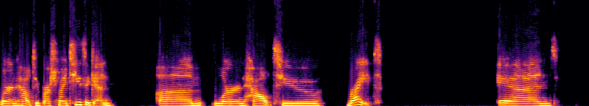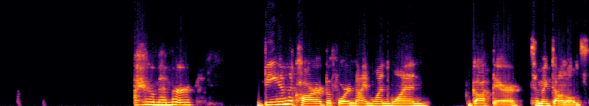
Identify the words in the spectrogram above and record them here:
learn how to brush my teeth again, um, learn how to write. And I remember being in the car before 911 got there to McDonald's,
